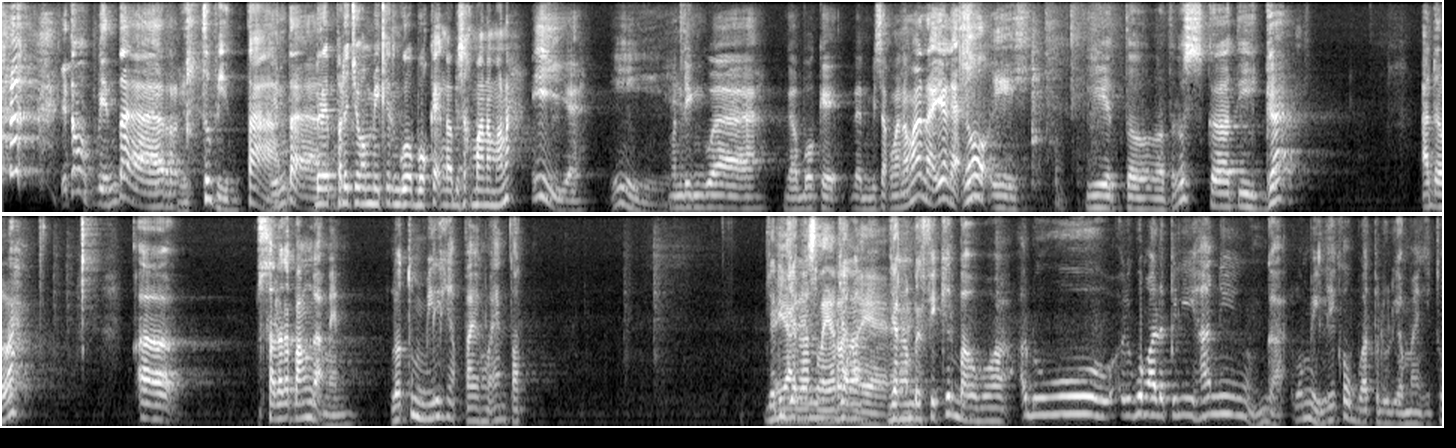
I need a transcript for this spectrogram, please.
Itu pintar. Itu pintar. Pintar. Daripada cuma mikir gue bokek nggak bisa ke mana-mana. Iya. Iya. Mending gua nggak bokeh dan bisa ke mana-mana ya nggak? Yo ih. Gitu. Terus ketiga adalah eh sadar apa enggak men? Lo tuh milih apa yang lo entot. Jadi Ya, jangan selera jangan ya. jangan berpikir bahwa aduh, aduh gue gak ada pilihan nih. Enggak, lo milih kok buat peduli sama yang itu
